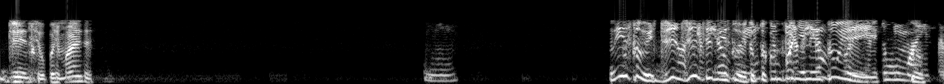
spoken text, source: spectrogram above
джинсів, розумієте? Ні. Не існують, джин, джинси не ви- тобто компанія не якщо існує. ви і, ну, думаєте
